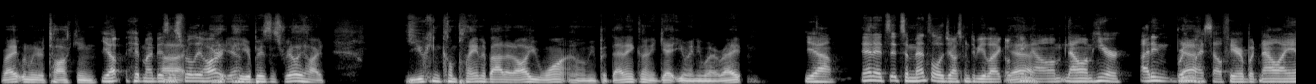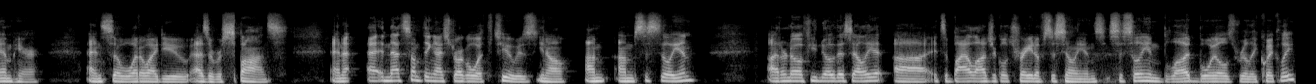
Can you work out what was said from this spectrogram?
right? When we were talking. Yep, hit my business uh, really hard. Hit, yeah. hit your business really hard you can complain about it all you want, homie, but that ain't going to get you anywhere, right? Yeah. And it's it's a mental adjustment to be like, okay, yeah. now I'm now I'm here. I didn't bring yeah. myself here, but now I am here. And so what do I do as a response? And and that's something I struggle with too is, you know, I'm I'm Sicilian. I don't know if you know this, Elliot. Uh, it's a biological trait of Sicilians. Sicilian blood boils really quickly.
